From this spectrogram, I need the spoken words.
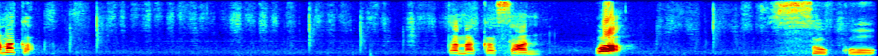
Tanaka. Tanaka-san wa soko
